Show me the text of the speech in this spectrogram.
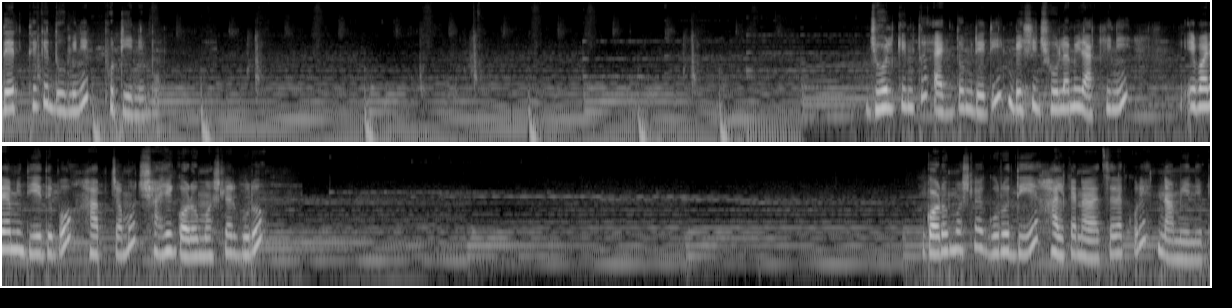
দেড় থেকে দু মিনিট ফুটিয়ে নেব। ঝোল কিন্তু একদম রেডি বেশি ঝোল আমি রাখিনি। এবারে আমি দিয়ে দেব হাফ চামচ শাহি গরম মশলার গুঁড়ো। গরম মশলা গুঁড়ো দিয়ে হালকা নাড়াচাড়া করে নামিয়ে নেব।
